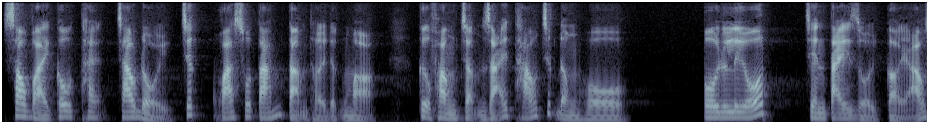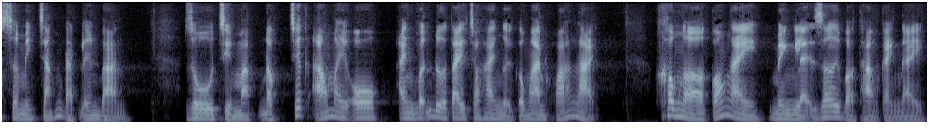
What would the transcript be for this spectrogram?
Sau vài câu trao đổi, chiếc khóa số 8 tạm thời được mở. Cự phòng chậm rãi tháo chiếc đồng hồ Poliot trên tay rồi cởi áo sơ mi trắng đặt lên bàn. Dù chỉ mặc độc chiếc áo may ô, anh vẫn đưa tay cho hai người công an khóa lại. Không ngờ có ngày mình lại rơi vào thảm cảnh này.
